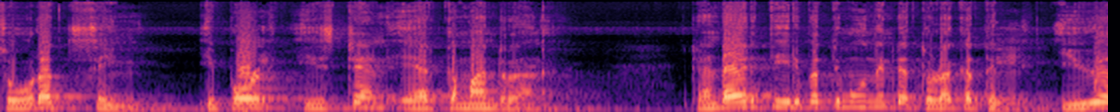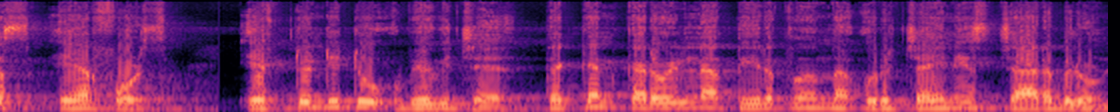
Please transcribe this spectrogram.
Surat Singh ഇപ്പോൾ ഈസ്റ്റേൺ എയർ കമാൻഡറാണ്. രണ്ടായിരത്തി ഇരുപത്തി മൂന്നിന്റെ തുടക്കത്തിൽ U S air force F twenty two ഉപയോഗിച്ച് തെക്കൻ കരോലിന തീരത്തുനിന്ന് ഒരു ചൈനീസ് ചാരബലൂൺ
